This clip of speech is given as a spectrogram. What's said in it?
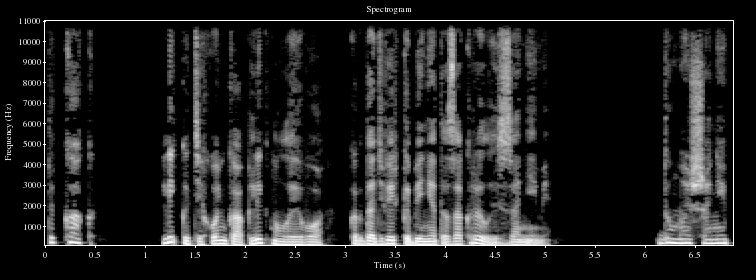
ты как?» Лика тихонько окликнула его, когда дверь кабинета закрылась за ними. «Думаешь, они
